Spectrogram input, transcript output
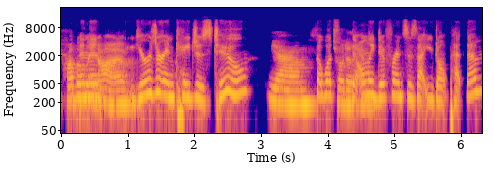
probably not. yours are in cages too. Yeah, So what's Totally. the only difference is that you don't pet them?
